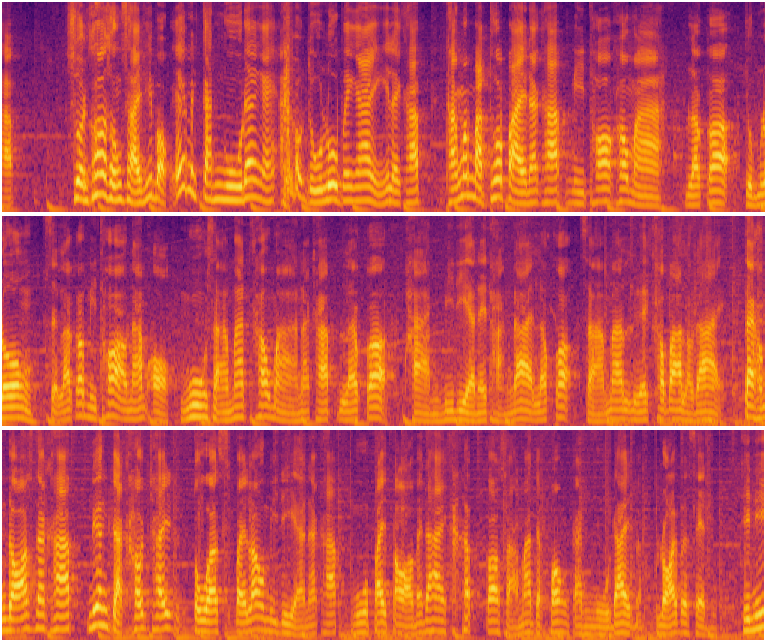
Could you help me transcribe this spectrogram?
ครับ ส่วนข้อสงสัยที่บอกเอ๊ะมันกันงูได้ไงอ้าวดูรูปง่ายๆอย่างนี้เลยครับถังบำบัดทั่วไปนะครับมีท่อเข้ามา แล้วก็จุ่มลง เสร็จแล้วก็มีท่อเอาน้ำออกงูสามารถเข้ามานะครับแล้วก็ผ่านมีเดียในถังได้ แล้วก็สามารถเลื้อยเข้าบ้านเราได้ แต่ของดอสนะครับเนื่องจากเขาใช้ตัวสไปรัลมีเดียนะครับงูไปต่อไม่ได้ครับ ก็สามารถจะป้องกันงูได้แบบ 100%ทีนี้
